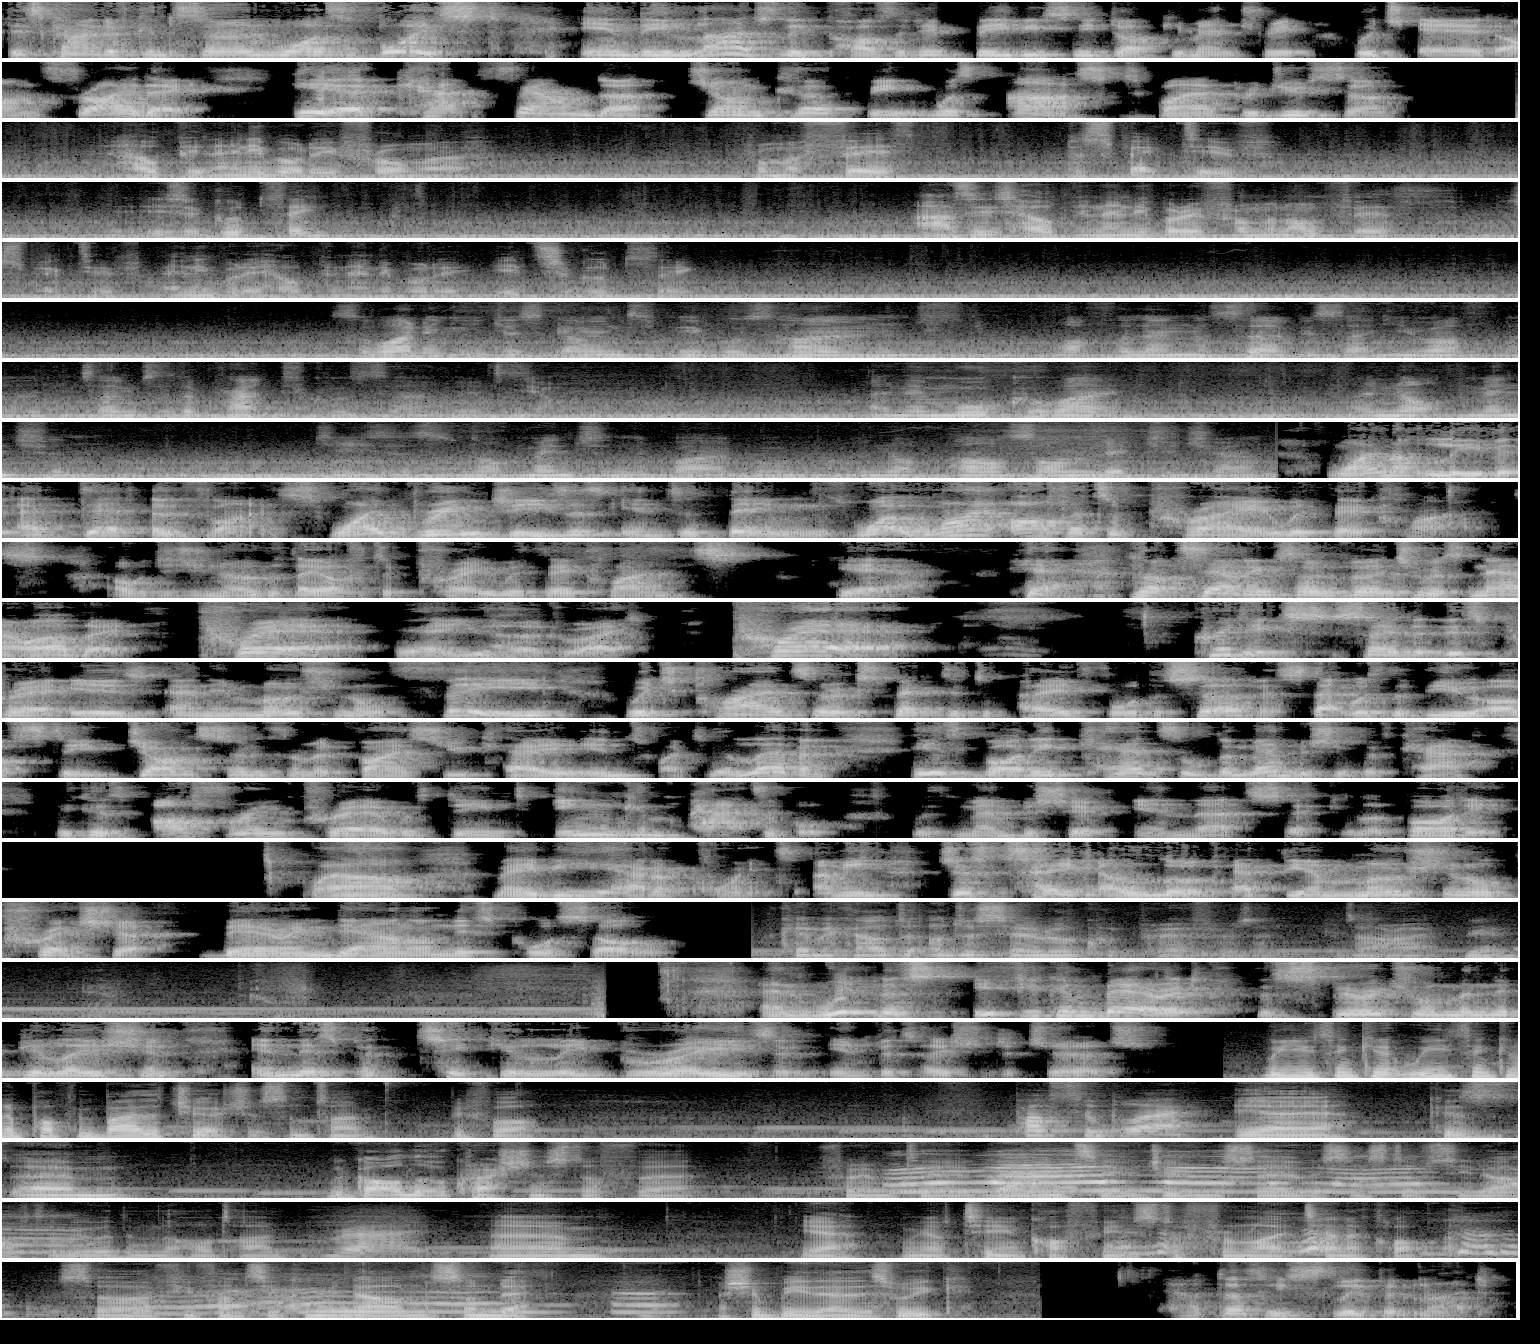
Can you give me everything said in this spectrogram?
This kind of concern was voiced in the largely positive BBC documentary which aired on Friday. Here, CAP founder John Kirkby was asked by a producer Helping anybody from a, from a faith perspective is a good thing, as is helping anybody from a non faith perspective. Anybody helping anybody, it's a good thing. So, why don't you just go into people's homes, offer them the service that you offer in terms of the practical service, yeah. and then walk away and not mention Jesus, not mention the Bible, and not pass on literature why not leave it at debt advice? Why bring Jesus into things? Why, why offer to pray with their clients? Oh, did you know that they offer to pray with their clients? Yeah, yeah, not sounding so virtuous now, are they? Prayer. Yeah, you heard right. Prayer. Critics say that this prayer is an emotional fee which clients are expected to pay for the service. That was the view of Steve Johnson from Advice UK in 2011. His body cancelled the membership of CAP because offering prayer was deemed incompatible with membership in that secular body. Well, maybe he had a point. I mean, just take a look at the emotional pressure bearing down on this poor soul. Okay, Mick, I'll, I'll just say a real quick prayer for us. Is that all right? Yeah and witness, if you can bear it, the spiritual manipulation in this particularly brazen invitation to church. Were you thinking? Were you thinking of popping by the church at some time before? Possibly. Yeah, yeah. Because um, we've got a little crash and stuff for, for him to go into during the service and stuff, so you don't have to be with him the whole time. Right. Um, yeah, we have tea and coffee and stuff from like 10 o'clock. So if you fancy coming down on Sunday, I should be there this week. How does he sleep at night?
